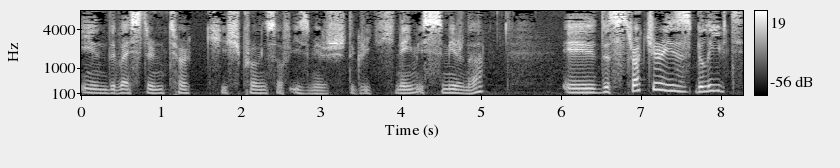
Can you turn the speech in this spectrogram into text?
in the western Turkish province of Izmir. The Greek name is Smyrna. Uh, the structure is believed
